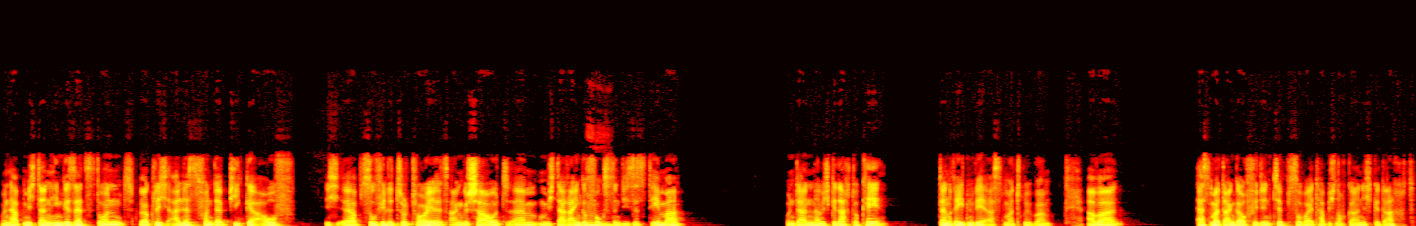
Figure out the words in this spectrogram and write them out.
Und habe mich dann hingesetzt und wirklich alles von der Pike auf, ich äh, habe so viele Tutorials angeschaut ähm, und mich da reingefuchst mhm. in dieses Thema. Und dann habe ich gedacht, okay, dann reden wir erstmal drüber. Aber Erstmal danke auch für den Tipp. Soweit habe ich noch gar nicht gedacht.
